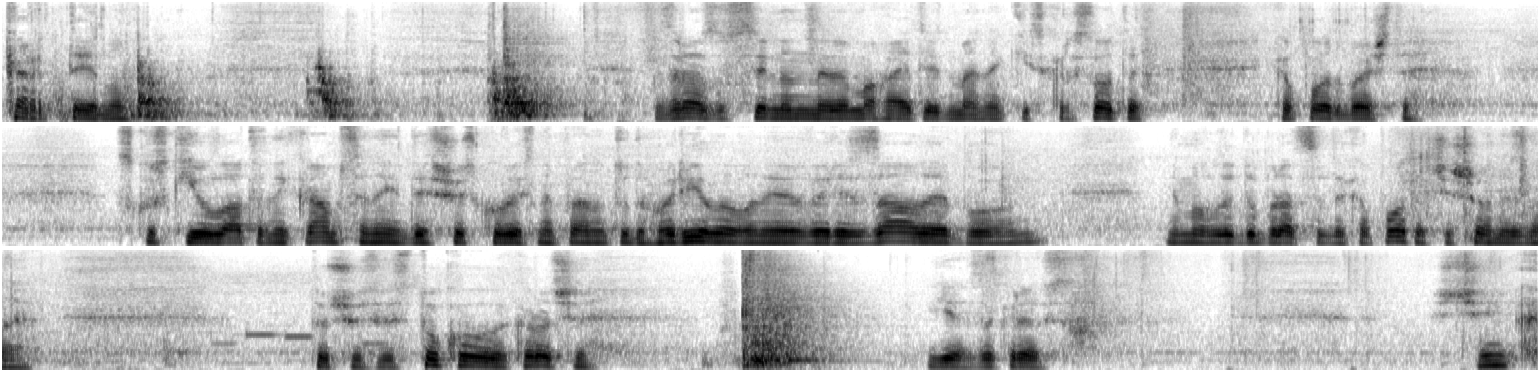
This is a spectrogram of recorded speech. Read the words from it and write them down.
картину. Зразу сильно не вимагайте від мене якісь красоти. Капот, бачите, з кусків латаний крамсаний, десь щось колись, напевно, тут горіло, вони вирізали, бо не могли добратися до капота чи що, не знаю. Тут щось вистукували. Коротше, є, закрився. Щинк.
